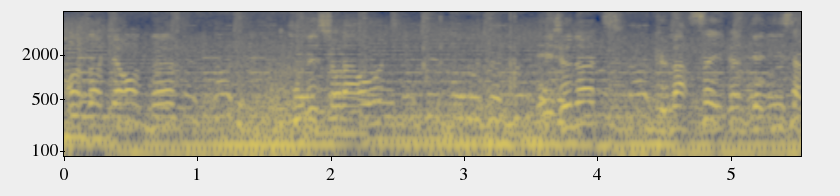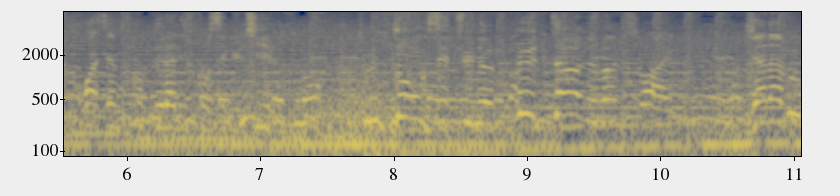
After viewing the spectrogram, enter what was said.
349, on est sur la route et je note que Marseille vient de gagner sa troisième coupe de la Ligue consécutive. Donc c'est une putain de bonne soirée. Bien à vous.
